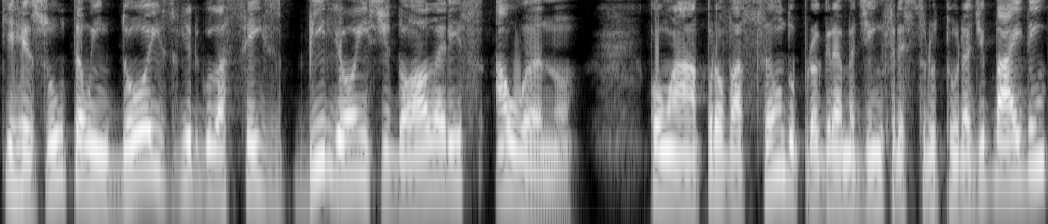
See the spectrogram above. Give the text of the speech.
que resultam em 2,6 bilhões de dólares ao ano. Com a aprovação do programa de infraestrutura de Biden,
